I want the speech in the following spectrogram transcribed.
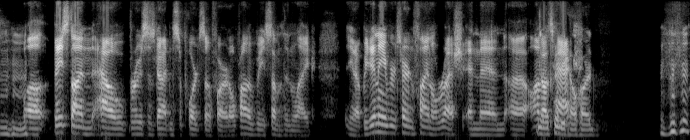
Mhm. Well, based on how Bruce has gotten support so far, it'll probably be something like, you know, beginning of your turn, final rush, and then uh, on no, it's gonna be attack. hell hard.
